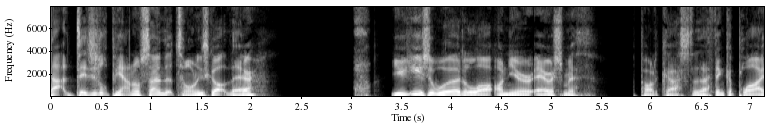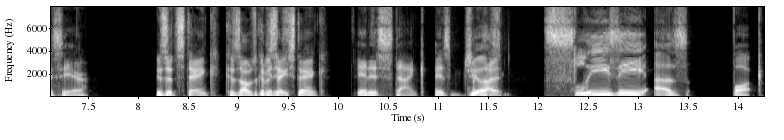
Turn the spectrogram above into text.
that digital piano sound that Tony's got there. You use a word a lot on your Aerosmith podcast that I think applies here. Is it stank? Because I was going to say is. stank. It is stank. It's just sleazy as fuck.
